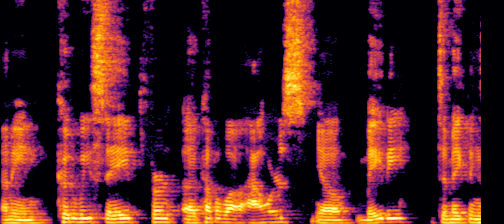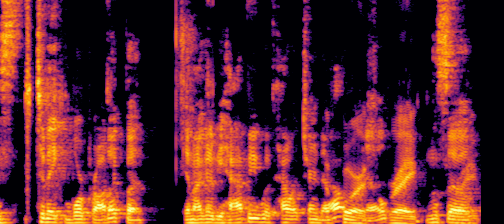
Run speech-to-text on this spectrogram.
I mean, could we stay for a couple of hours? You know, maybe to make things to make more product, but am I going to be happy with how it turned out? Of course, no. right. And so right.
